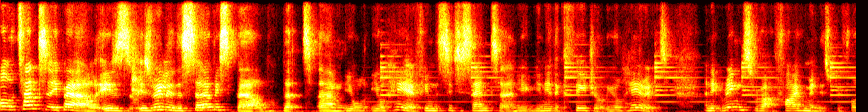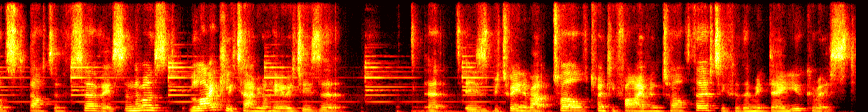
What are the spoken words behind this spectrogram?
Well, the Tantony bell is is really the service bell that um, you'll you'll hear if you're in the city centre and you, are near the cathedral. You'll hear it, and it rings for about five minutes before the start of service. And the most likely time you'll hear it is is between about twelve twenty-five and twelve thirty for the midday Eucharist.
